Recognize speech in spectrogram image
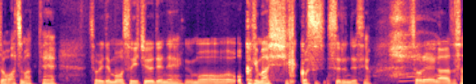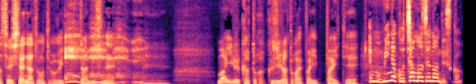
と集まってそれでもう水中でねもう追っかけ回しっこするんですよ。それが撮影したいなと思って僕行ったんですね。えーえーえー、まあイルカとかクジラとかやっぱりいっぱいいて。えもうみんなごちゃ混ぜなんですか？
